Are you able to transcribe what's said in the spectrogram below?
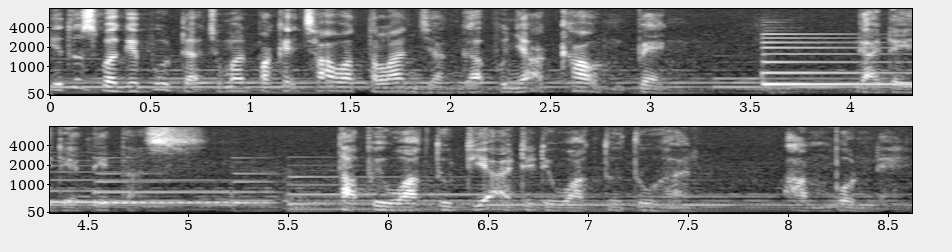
Itu sebagai budak, cuman pakai cawat telanjang, gak punya account bank. Gak ada identitas. Tapi waktu dia ada di waktu Tuhan, ampun deh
